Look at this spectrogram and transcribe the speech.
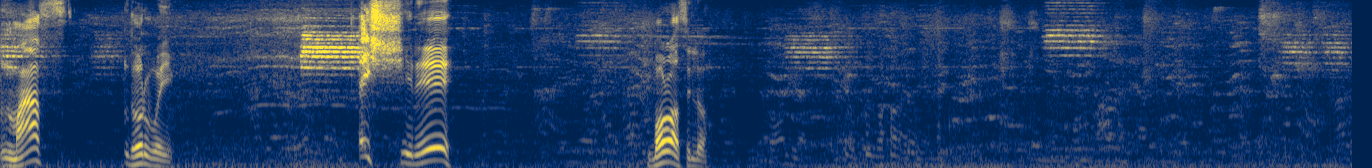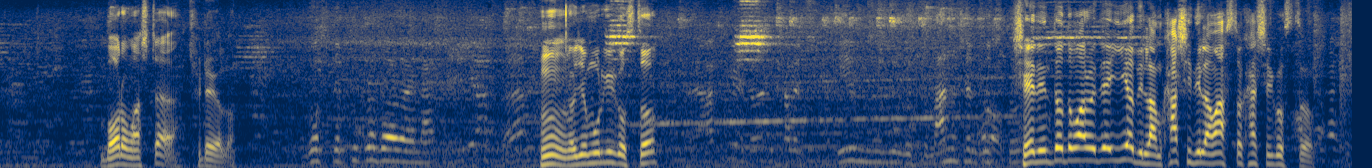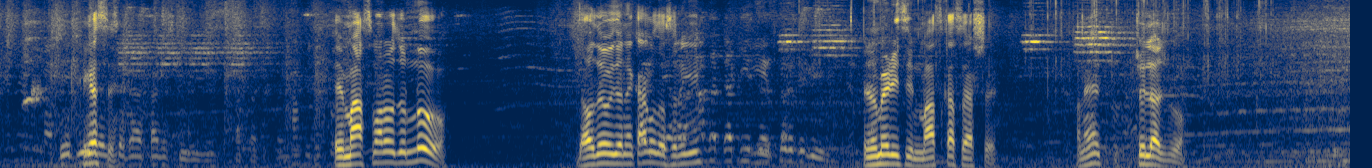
মাছ ধরবই। এই রে। বড় আছিল। বড় মাছটা? ছুটে গেল। গোস্তের টুকরো দেওয়া যায় না। হুম ওই যে মুরগি গোস্ত। সেদিন তো তোমার ওই যে ইয়ে দিলাম খাসি দিলাম আস্ত খাসির গোস্ত। ঠিক আছে। এই মাছ মারার জন্য? দাও দে ওই জন্য কাগজ আছে নাকি? মেডিসিন মাছ কাছে আসে। মানে চলে আসব।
